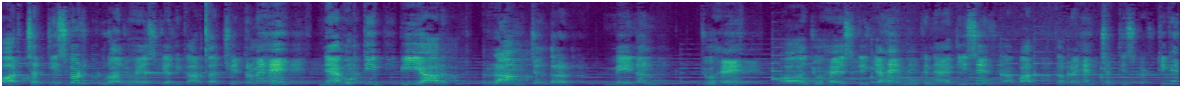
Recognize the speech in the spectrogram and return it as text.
और छत्तीसगढ़ पूरा जो है इसके अधिकारता क्षेत्र में है। न्यायमूर्ति पी आर रामचंद्र मेनन जो है और जो है इसके क्या है, मुख्य न्यायाधीश हैं बात कर रहे हैं छत्तीसगढ़, ठीक है?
